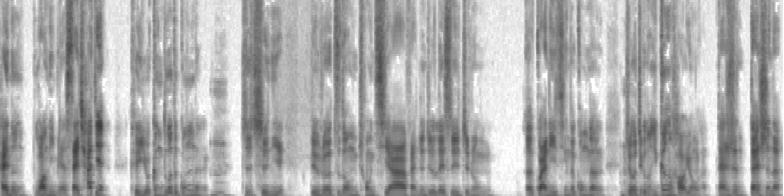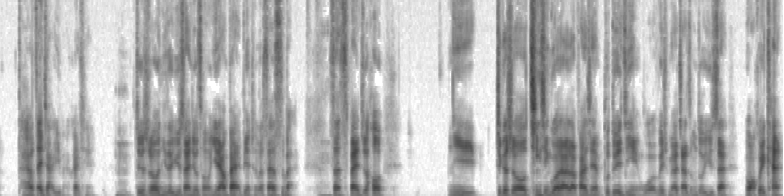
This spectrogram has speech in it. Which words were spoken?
还能往里面塞插件，可以有更多的功能，嗯。支持你，比如说自动重启啊，反正就类似于这种呃管理性的功能，之后这个东西更好用了。但是但是呢，它还要再加一百块钱，嗯。这时候你的预算就从一两百变成了三四百，嗯。三四百之后，你这个时候清醒过来了，发现不对劲，我为什么要加这么多预算？往回看，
